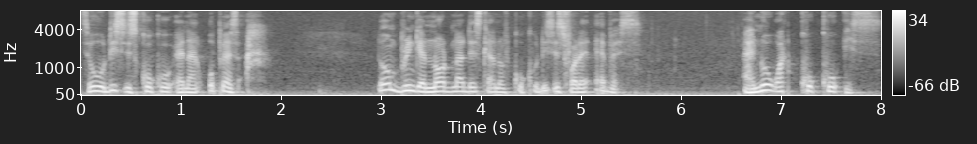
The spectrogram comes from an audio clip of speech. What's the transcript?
Say, oh, this is cocoa. And I open and say, ah, don't bring a northerner this kind of cocoa. This is for the Evers. I know what cocoa is.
